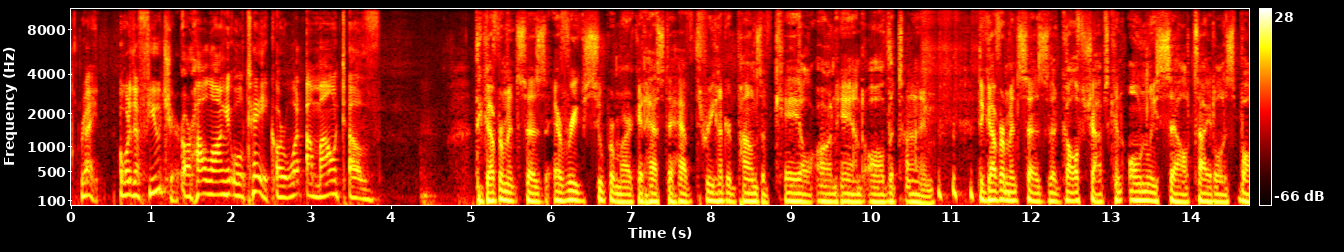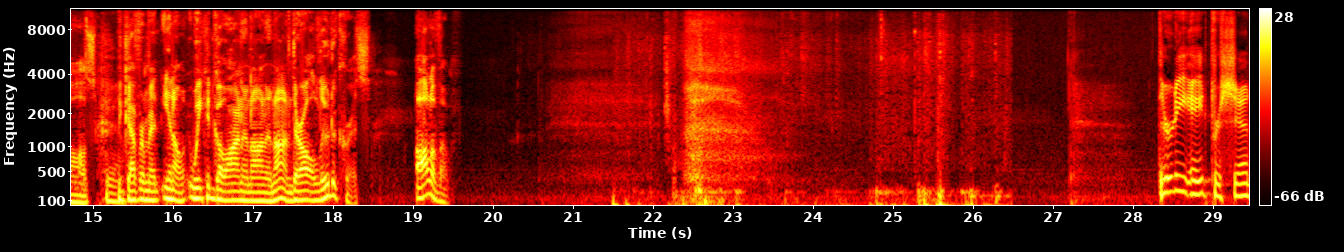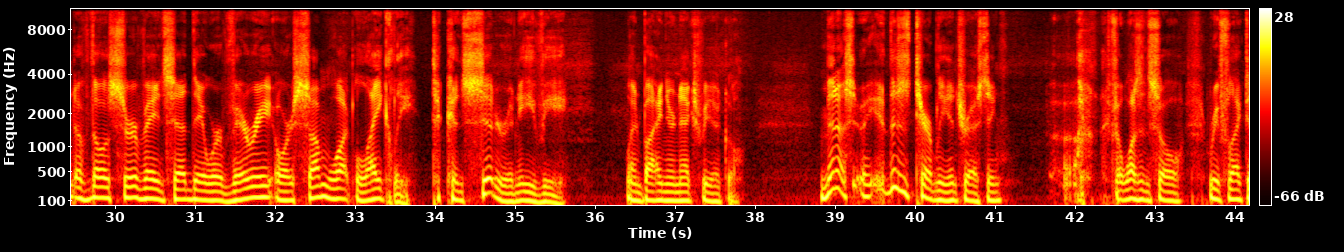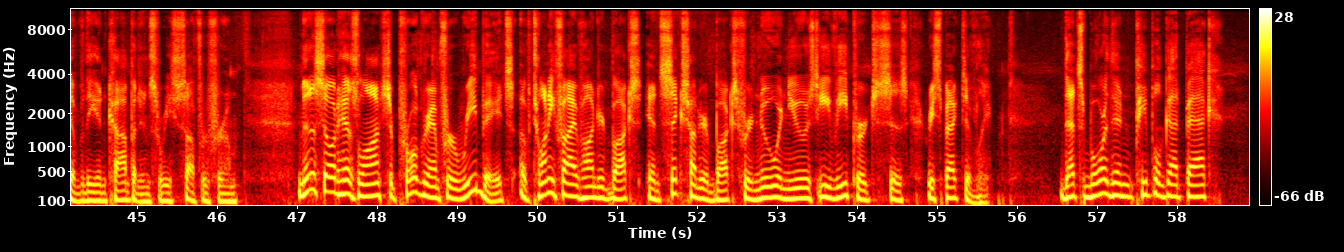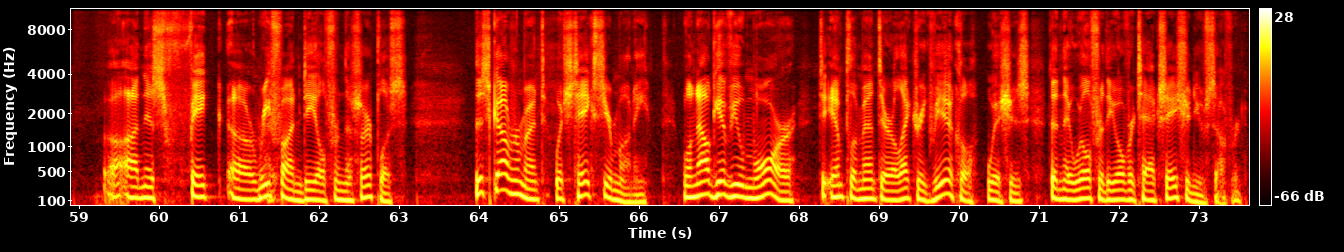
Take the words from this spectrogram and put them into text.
Right. Or the future, or how long it will take, or what amount of. The government says every supermarket has to have 300 pounds of kale on hand all the time. the government says that golf shops can only sell Titleist balls. The government, you know, we could go on and on and on. They're all ludicrous. All of them. Thirty-eight percent of those surveyed said they were very or somewhat likely to consider an EV when buying their next vehicle. Minnesota, this is terribly interesting. Uh, if it wasn't so reflective of the incompetence we suffer from. Minnesota has launched a program for rebates of 2500 bucks and 600 bucks for new and used EV purchases respectively. That's more than people got back uh, on this fake uh, refund deal from the surplus. This government, which takes your money, will now give you more to implement their electric vehicle wishes than they will for the overtaxation you've suffered.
